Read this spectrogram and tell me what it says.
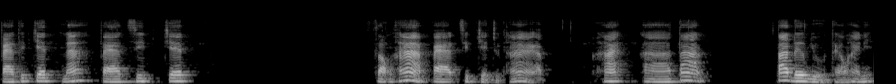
แปดสิบเจ็ดนะแปดสิบเจ็ดสองห้าแปดสิบเจ็ดจุดห้าครับไฮอ่าต้าต้าเดิมอยู่แถวไฮนี้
